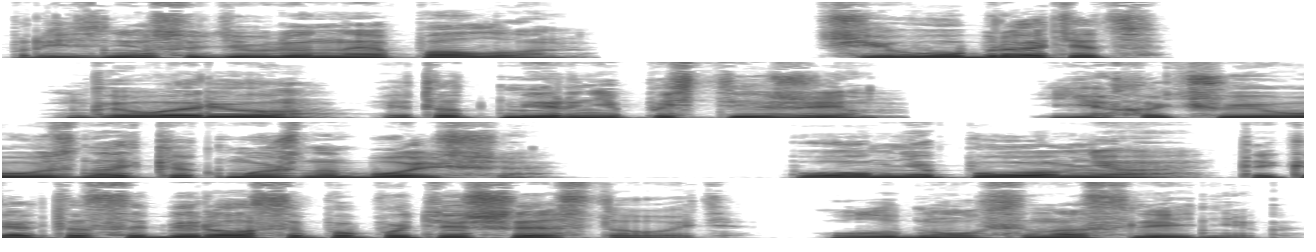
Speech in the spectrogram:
произнес удивленный Аполлон. Чего, братец? Говорю, этот мир непостижим. Я хочу его узнать как можно больше. Помню, помню, ты как-то собирался попутешествовать, улыбнулся наследник.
